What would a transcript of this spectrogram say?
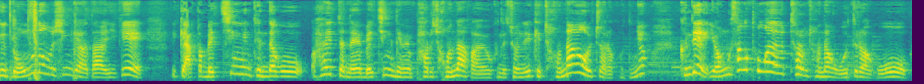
이거 너무너무 신기하다. 이게 이렇게 아까 매칭 된다고 하였잖아요. 매칭 되면 바로 전화가 와요. 근데 저는 이렇게 전화가 올 줄 알았거든요. 근데 영상통화처럼 전화가 오더라고.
